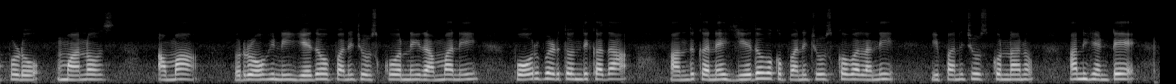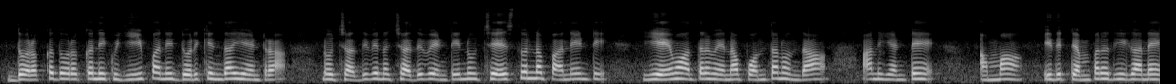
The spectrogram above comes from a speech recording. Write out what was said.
అప్పుడు మనోజ్ అమ్మ రోహిణి ఏదో పని చూసుకొని రమ్మని పోరు పెడుతుంది కదా అందుకనే ఏదో ఒక పని చూసుకోవాలని ఈ పని చూసుకున్నాను అని అంటే దొరక్క దొరక్క నీకు ఈ పని దొరికిందా ఏంట్రా? నువ్వు చదివిన చదివేంటి? నువ్వు చేస్తున్న పనేంటి? ఏమాత్రమేనా పొంతనుందా? అని అంటే అమ్మా ఇది టెంపరీగానే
